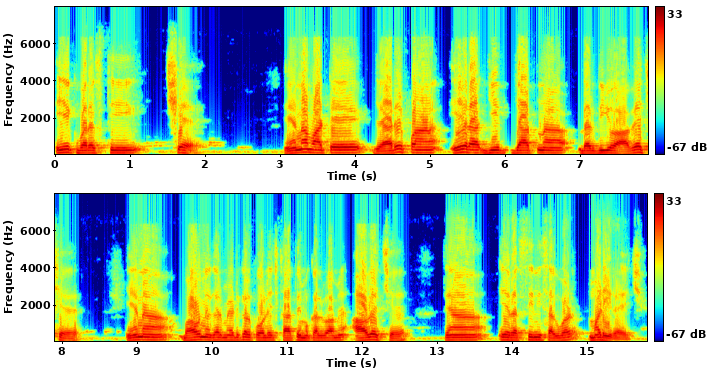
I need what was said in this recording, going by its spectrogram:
એક વર્ષથી છે. એના માટે જ્યારે પણ એ જાતના દર્દીઓ આવે છે, એના ભાવનગર મેડિકલ કોલેજ ખાતે મોકલવામાં આવે છે, ત્યાં એ રસીની સગવડ મળી રહે છે.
